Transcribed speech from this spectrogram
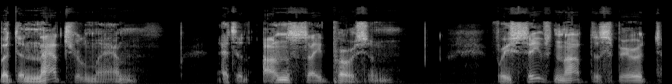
But the natural man, as an unsaved person, receives not the Spirit,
